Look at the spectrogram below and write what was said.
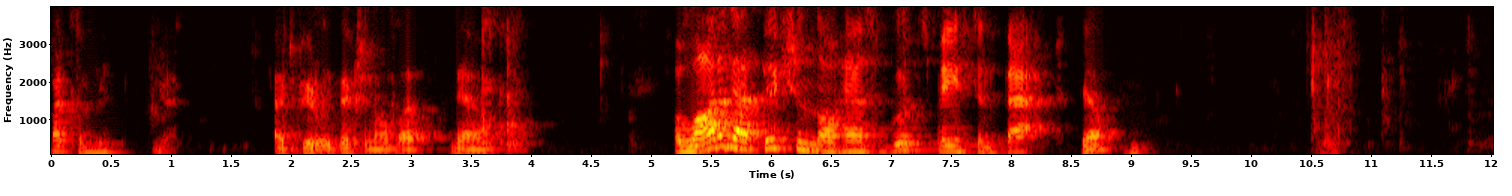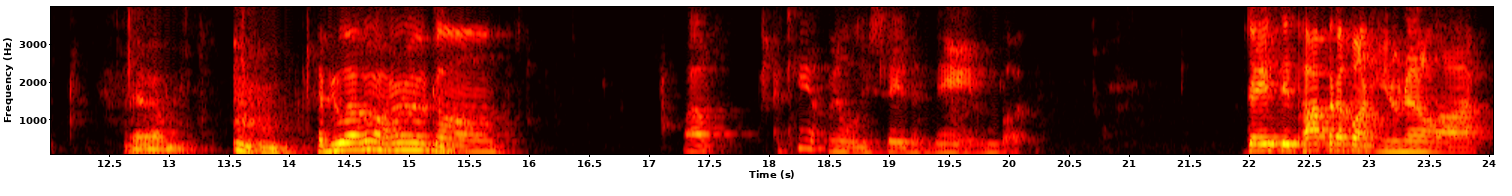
that's a myth. that's purely fictional. But yeah, A lot of that fiction though has roots based in fact. yeah, yeah. Have you ever heard? Um, well, I can't really say the name, but they they pop it up on the internet a lot.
